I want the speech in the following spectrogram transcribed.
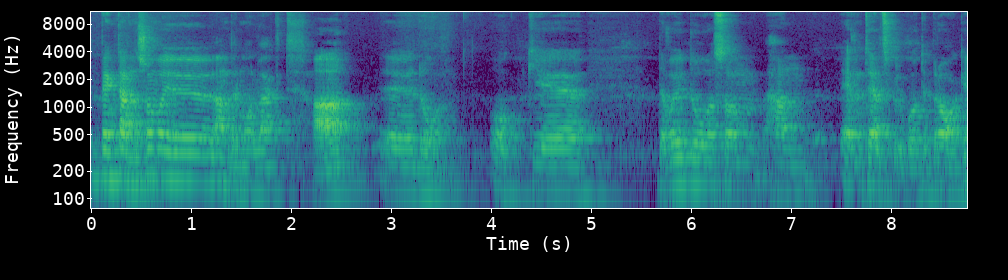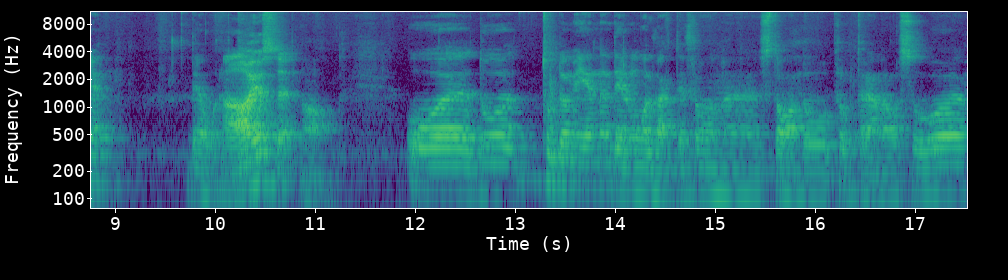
Bengt Andersson var ju andremålvakt Ja. eh, då. Och det var ju då som han eventuellt skulle gå till Brage det året. ja, just det. Ja. Och eh, då tog de in en del målvakter från eh, stan då och provtränade och så eh,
